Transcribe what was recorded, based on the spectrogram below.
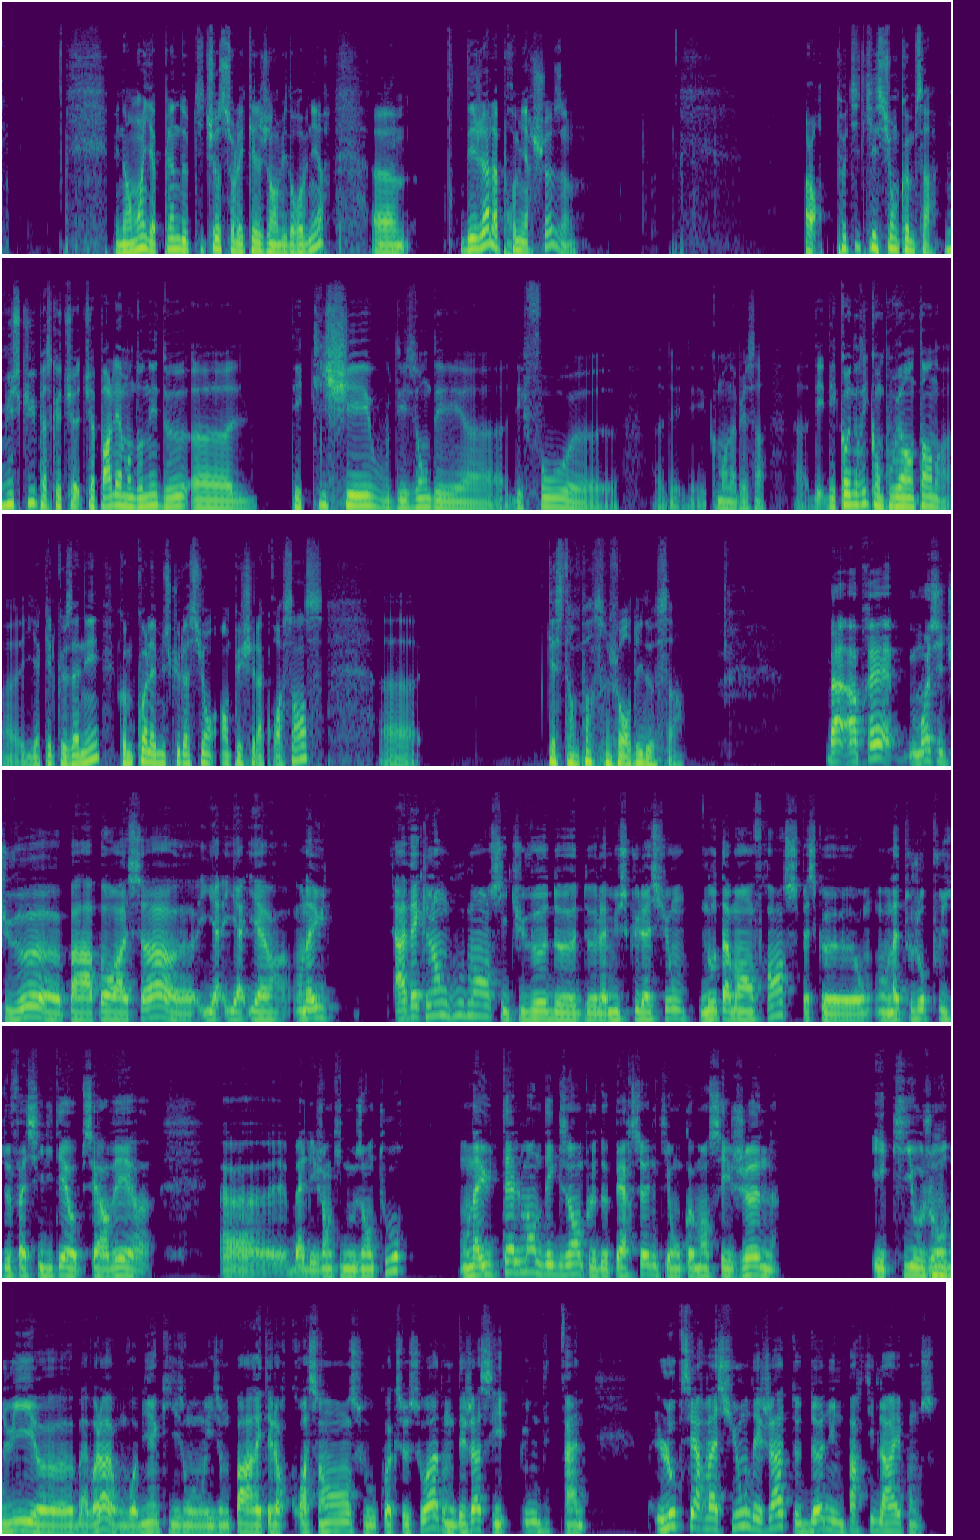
Mais néanmoins, il y a plein de petites choses sur lesquelles j'ai envie de revenir. déjà, la première chose, alors, petite question comme ça, muscu, parce que tu, as parlé à un moment donné de euh, des clichés ou disons des, euh, des faux, euh, des, comment on appelle ça, des, conneries qu'on pouvait entendre il y a quelques années, comme quoi la musculation empêchait la croissance. Qu'est-ce que tu en penses aujourd'hui de ça? Bah après, moi, si tu veux, par rapport à ça, il y a, y a, on a eu avec l'engouement, si tu veux, de, de, la musculation, notamment en France, parce que on, a toujours plus de facilité à observer euh, euh, bah, les gens qui nous entourent. On a eu tellement d'exemples de personnes qui ont commencé jeunes et qui aujourd'hui, mmh. euh, bah voilà, on voit bien qu'ils ont ils ont pas arrêté leur croissance ou quoi que ce soit. Donc déjà, c'est une, enfin, l'observation déjà te donne une partie de la réponse.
